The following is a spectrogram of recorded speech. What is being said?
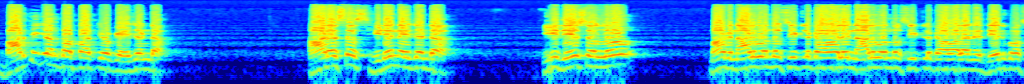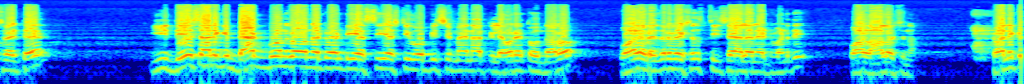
భారతీయ జనతా పార్టీ ఒక ఎజెండా. RSS hidden agenda. ఈ దేశంలో మాకు నాలుగు వందల సీట్లు కావాలి నాలుగు వందల సీట్లు కావాలనే దేనికోసం అయితే ఈ దేశానికి బ్యాక్ బోన్గా ఉన్నటువంటి ఎస్సీ ఎస్టీ ఓబీసీ మైనార్టీలు ఎవరైతే ఉన్నారో వాళ్ళ రిజర్వేషన్స్ తీసేయాలనేటువంటిది వాళ్ళ ఆలోచన. కనుక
